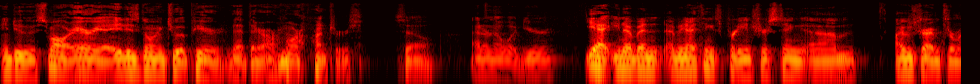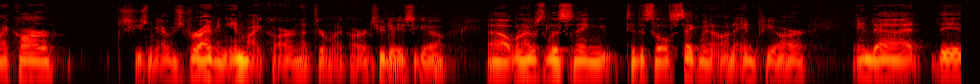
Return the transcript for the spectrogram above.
into a smaller area, it is going to appear that there are more hunters. So I don't know what you're. Yeah, you know, Ben, I mean, I think it's pretty interesting. Um, I was driving through my car, excuse me, I was driving in my car, not through my car, two days ago, uh, when I was listening to this little segment on NPR. And uh, the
